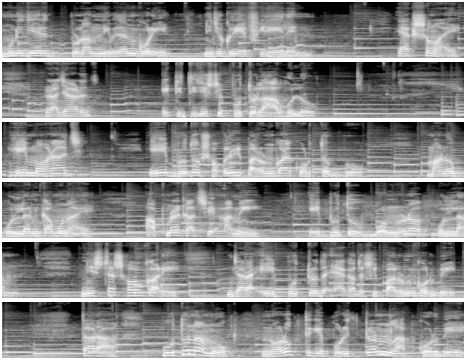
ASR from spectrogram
মুনিদের প্রণাম নিবেদন করে নিজ গৃহে ফিরে এলেন। এক সময় রাজার একটি তেজস্বী পুত্র লাভ হলো। হে মহারাজ এই ব্রত সকলেরই পালন করা কর্তব্য। মানব কল্যাণ কামনায় আপনার কাছে আমি এই ব্রত বর্ণনা করলাম। নিষ্ঠা সহকারে যারা এই পুত্রদা একাদশী পালন করবে তারা পুত নামক নরক থেকে পরিত্রাণ লাভ করবে।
